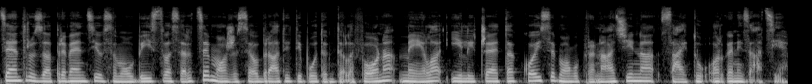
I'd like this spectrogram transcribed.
Centru za prevenciju samoubistva srce može se obratiti putem telefona, maila ili četa koji se mogu pronaći na sajtu organizacije.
